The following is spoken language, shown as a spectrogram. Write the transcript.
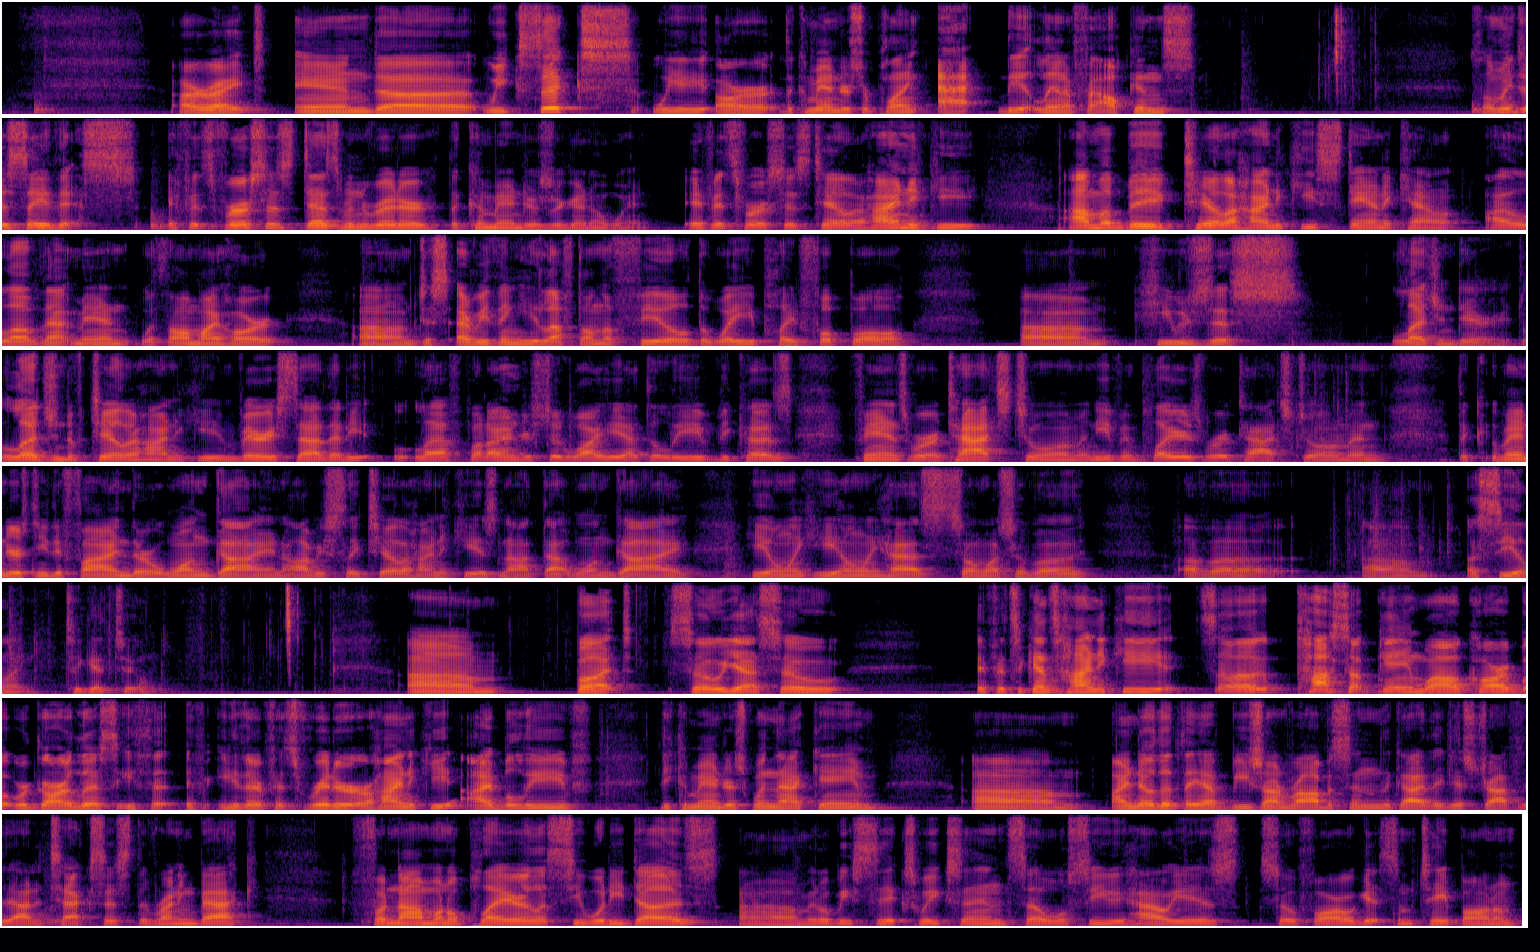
All right. And uh, week six, we are the Commanders are playing at the Atlanta Falcons. So let me just say this. If it's versus Desmond Ridder, the Commanders are going to win. If it's versus Taylor Heinicke, I'm a big Taylor Heinicke stan account. I love that man with all my heart. Um, just everything he left on the field, the way he played football, um, he was just legendary. The legend of Taylor Heinicke. I'm very sad that he left, but I understood why he had to leave because fans were attached to him and even players were attached to him. And the Commanders need to find their one guy, and obviously Taylor Heinicke is not that one guy. He only he only has so much of a of a um, a ceiling to get to. Um, but so yeah, so if it's against Heinicke, it's a toss-up game, wild card. But regardless, either if, either if it's Ridder or Heinicke, I believe the Commanders win that game. Um, I know that they have Bijan Robinson, the guy they just drafted out of Texas, the running back. Phenomenal player. Let's see what he does. Um, it'll be six weeks in, so we'll see how he is so far. We'll get some tape on him.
